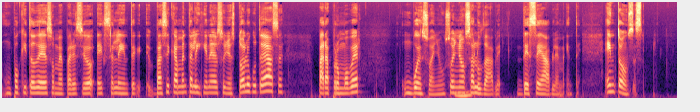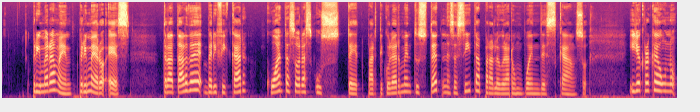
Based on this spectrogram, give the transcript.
un poquito de eso, me pareció excelente. Básicamente la higiene del sueño es todo lo que usted hace para promover un buen sueño, un sueño saludable, deseablemente. Entonces, primeramente, primero es tratar de verificar cuántas horas usted, particularmente usted, necesita para lograr un buen descanso. Y yo creo que uno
